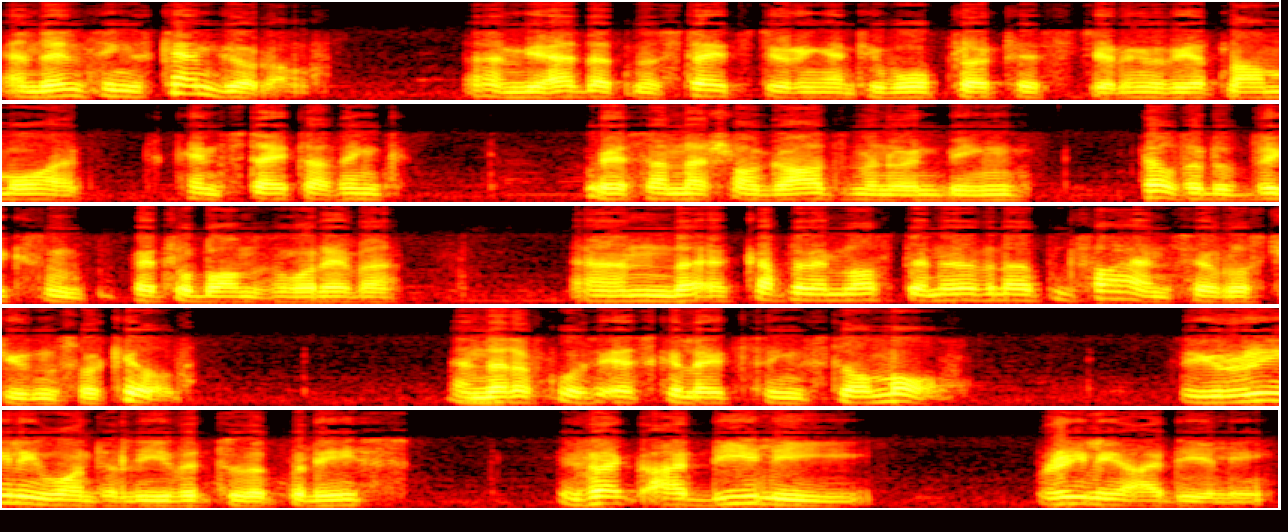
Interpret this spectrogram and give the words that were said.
And then things can go wrong. Um, you had that in the States during anti-war protests during the Vietnam War at Kent State, I think, where some National Guardsmen were being pelted with bricks and petrol bombs and whatever. Um, and a couple of them lost their nerve and opened fire, and several students were killed. And that, of course, escalates things still more. So you really want to leave it to the police. In fact, ideally, really ideally,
